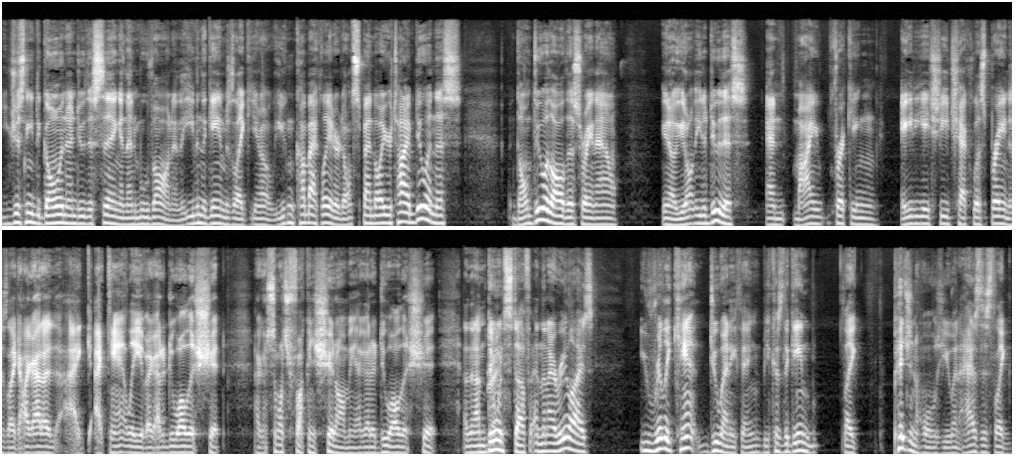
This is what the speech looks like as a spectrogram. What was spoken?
you just need to go in and do this thing and then move on. And even the game is like, you know, you can come back later. Don't spend all your time doing this. Don't do all this right now. You know, you don't need to do this. And my freaking ADHD checklist brain is like, I gotta, I, I can't leave. I gotta do all this shit. I got so much fucking shit on me. I gotta do all this shit. And then I'm doing Right. stuff. And then I realize you really can't do anything because the game like pigeonholes you and it has this like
